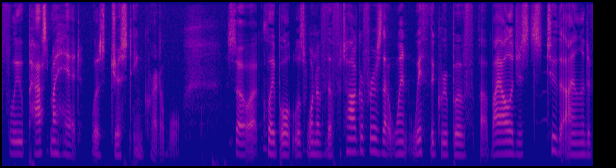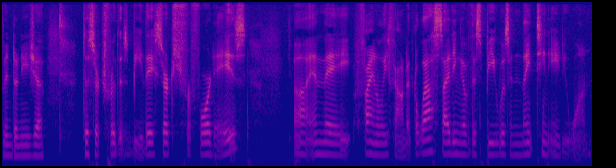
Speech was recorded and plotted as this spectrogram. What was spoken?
flew past my head was just incredible. So, uh, Clay Bolt was one of the photographers that went with the group of uh, biologists to the island of Indonesia to search for this bee. They searched for four days uh, and they finally found it. The last sighting of this bee was in 1981.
